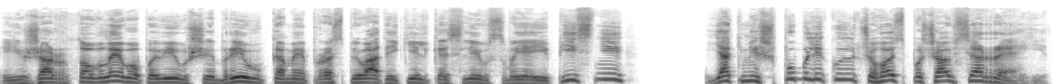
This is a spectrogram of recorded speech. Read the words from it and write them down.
і жартовливо повівши брівками проспівати кілька слів своєї пісні, як між публікою чогось почався регіт.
